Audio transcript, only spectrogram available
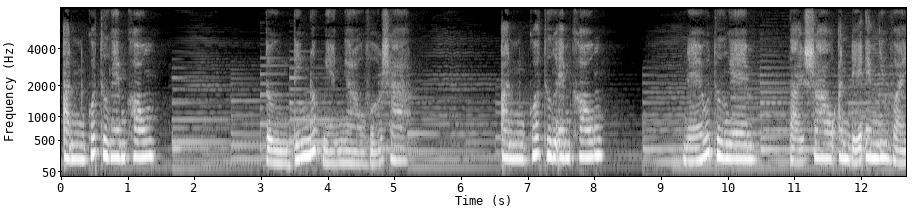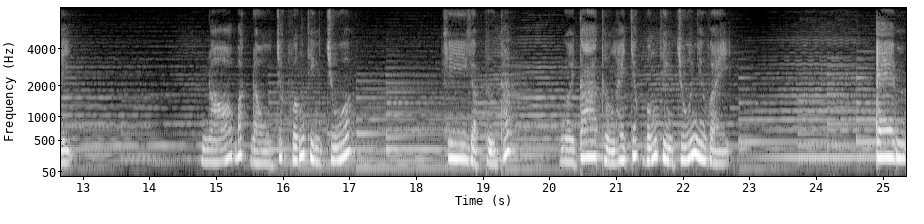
anh có thương em không? Từng tiếng nấc nghẹn ngào vỡ ra. Anh có thương em không? Nếu thương em, tại sao anh để em như vậy? Nó bắt đầu chất vấn thiên chúa. Khi gặp thử thách, người ta thường hay chất vấn thiên chúa như vậy. Em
